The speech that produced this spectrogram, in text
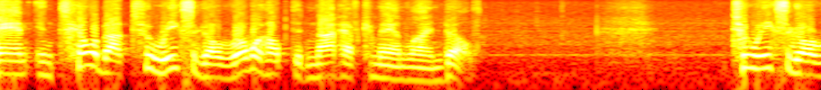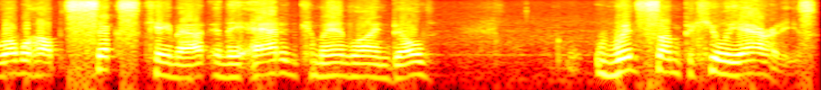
And until about two weeks ago, RoboHelp did not have command line build. Two weeks ago, RoboHelp 6 came out and they added command line build with some peculiarities.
